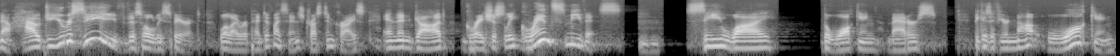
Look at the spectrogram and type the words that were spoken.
Now, how do you receive this Holy Spirit? Well, I repent of my sins, trust in Christ, and then God graciously grants me this. Mm-hmm. See why the walking matters. Because if you're not walking,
